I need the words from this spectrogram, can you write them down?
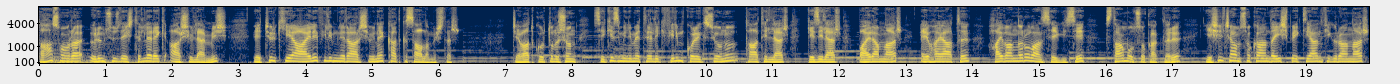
daha sonra ölümsüzleştirilerek arşivlenmiş ve Türkiye Aile Filmleri Arşivine katkı sağlamıştır. Cevat Kurtuluş'un 8 milimetrelik film koleksiyonu tatiller, geziler, bayramlar, ev hayatı, hayvanlar olan sevgisi, İstanbul sokakları, Yeşilçam sokağında iş bekleyen figüranlar,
